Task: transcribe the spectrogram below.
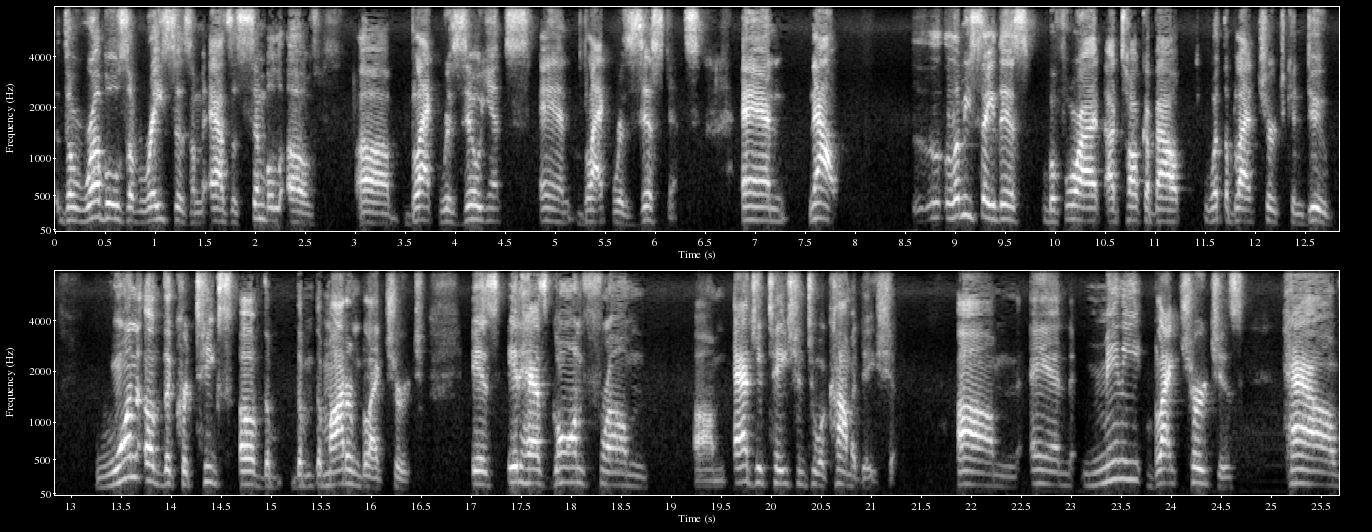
the rubbles of racism as a symbol of uh, Black resilience and Black resistance. And now, l- let me say this before I, I talk about what the Black church can do. One of the critiques of the, the, the modern Black church is it has gone from um, agitation to accommodation. Um, and many black churches have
